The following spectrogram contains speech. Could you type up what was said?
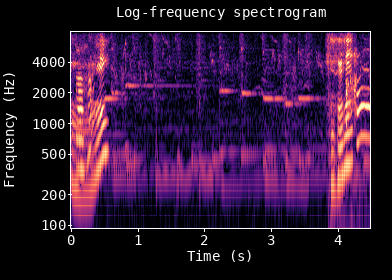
Uh-huh. Huh? Huh?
